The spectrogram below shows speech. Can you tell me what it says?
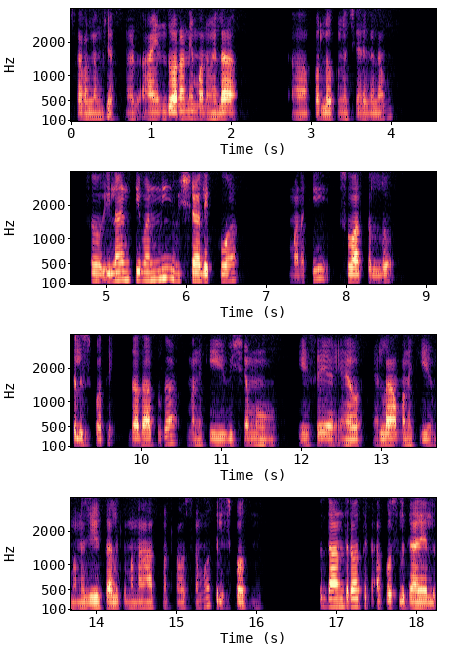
సరళం చేస్తున్నాడు. ఆయన ద్వారానే మనం ఎలా పరలోకంలో చేరగలం. సో, ఇలాంటివన్నీ విషయాలు ఎక్కువ మనకి సువార్తల్లో తెలిసిపోతాయి. దాదాపుగా మనకి ఈ విషయము యేసయ్య ఎలా మనకి మన జీవితాలకి, మన ఆత్మకి అవసరమో తెలిసిపోతుంది. సో, దాని తర్వాత అపోస్తల కార్యాలు.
